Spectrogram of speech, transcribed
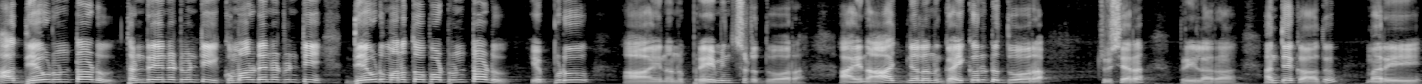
ఆ దేవుడు ఉంటాడు. తండ్రి అయినటువంటి కుమారుడైనటువంటి దేవుడు మనతో పాటు ఉంటాడు. ఎప్పుడు? ఆయనను ప్రేమించుట ద్వారా ఆయన ఆజ్ఞలను గైకొనుట ద్వారా. చూసారా ప్రియులారా అంతేకాదు మరి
